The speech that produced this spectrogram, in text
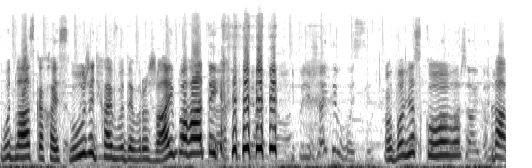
Будь ласка, хай служить, хай буде врожай багатий. І приїжджайте в гості. Обов'язково. Врожай багатий. Да.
